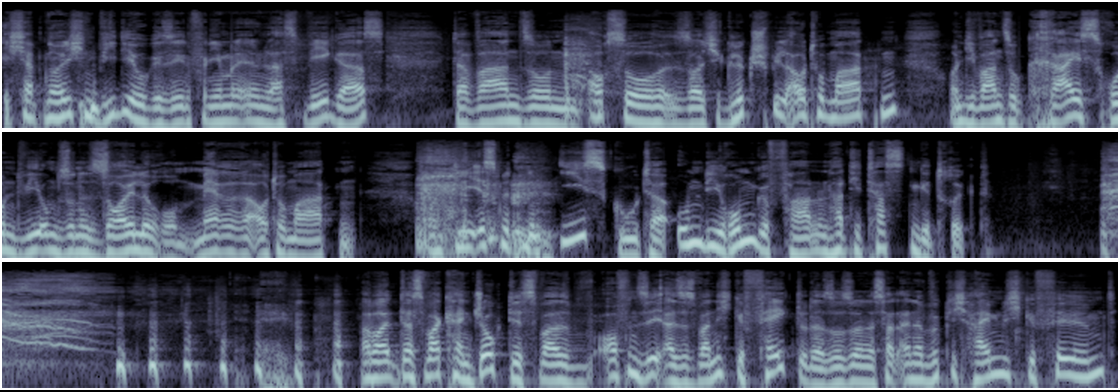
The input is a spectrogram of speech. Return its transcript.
Ich habe neulich ein Video gesehen von jemandem in Las Vegas. Da waren so ein, auch so solche Glücksspielautomaten und die waren so kreisrund wie um so eine Säule rum, mehrere Automaten. Und die ist mit einem E-Scooter um die rumgefahren und hat die Tasten gedrückt. Ey, Aber das war kein Joke, das war offensichtlich, also es war nicht gefaked oder so, sondern es hat einer wirklich heimlich gefilmt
